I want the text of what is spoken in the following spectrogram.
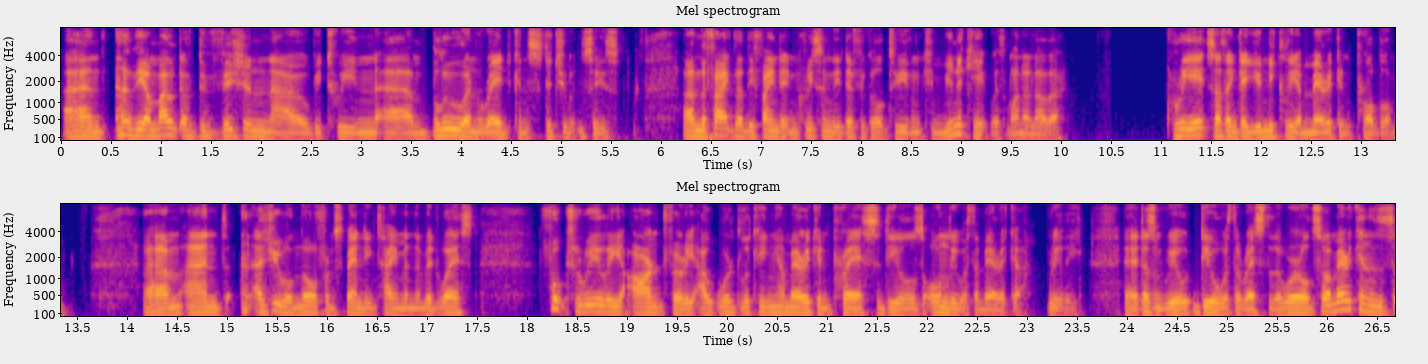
and the amount of division now between um, blue and red constituencies, and the fact that they find it increasingly difficult to even communicate with one another, creates, I think, a uniquely American problem. Um, and as you will know from spending time in the Midwest, folks really aren't very outward looking. American press deals only with America, really. It doesn't real deal with the rest of the world. So Americans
